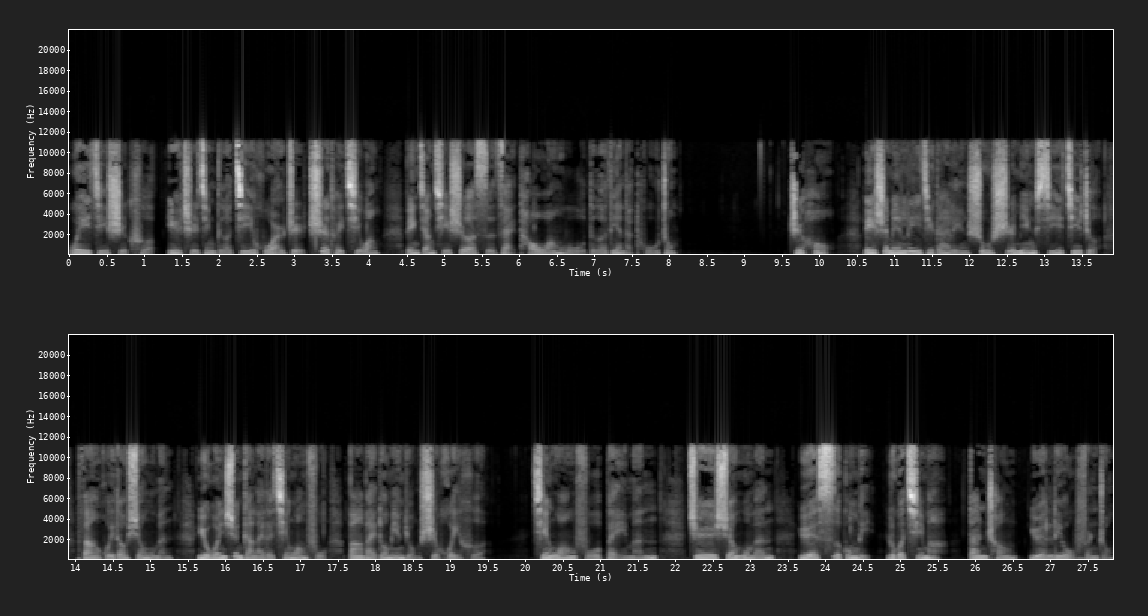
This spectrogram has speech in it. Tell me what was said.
危急时刻，尉迟敬德急呼而至，斥退齐王，并将其射死在逃往武德殿的途中。之后，李世民立即带领数十名袭击者返回到玄武门，与闻讯赶来的秦王府八百多名勇士会合。秦王府北门距玄武门约四公里，如果骑马单程约六分钟。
